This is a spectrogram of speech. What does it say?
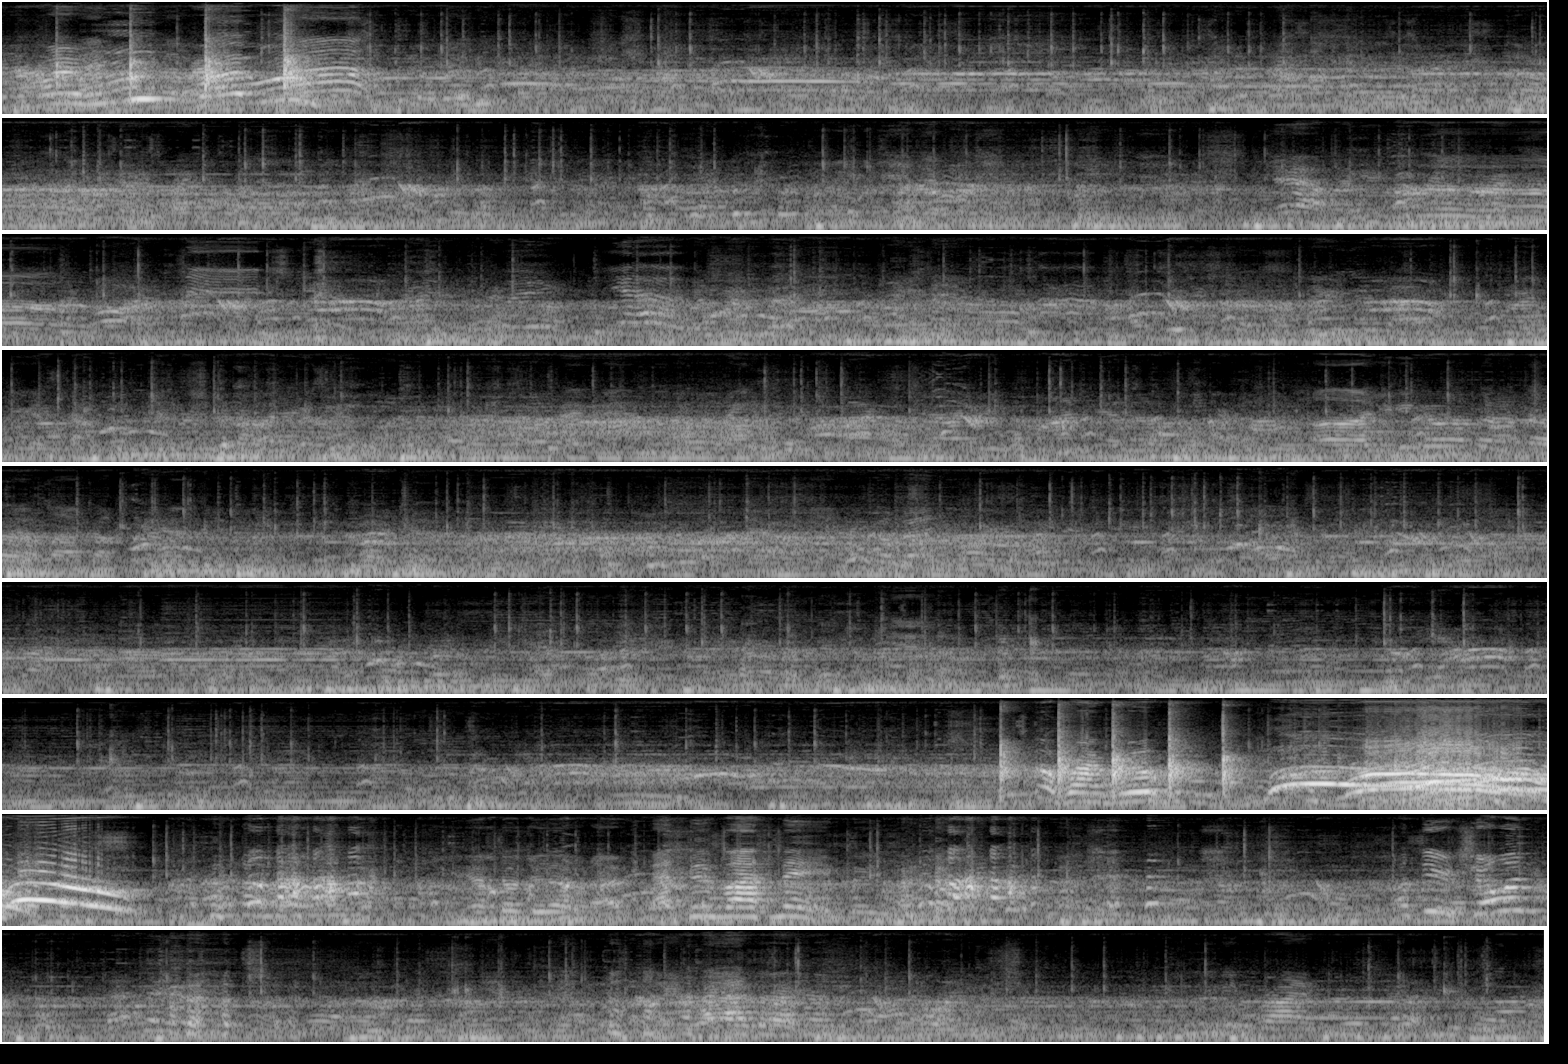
아, go, Brian Brew. You guys don't do that when I That's his last name. I see you chilling. I got the reference. You mean Brian.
